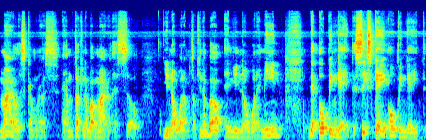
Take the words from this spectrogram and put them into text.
mirrorless cameras and i'm talking about mirrorless so you know what i'm talking about and you know what i mean the open gate the 6k open gate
